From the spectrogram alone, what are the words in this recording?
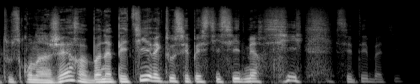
Tout ce qu'on ingère. Bon appétit avec tous ces pesticides. Merci. C'était Baptiste.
